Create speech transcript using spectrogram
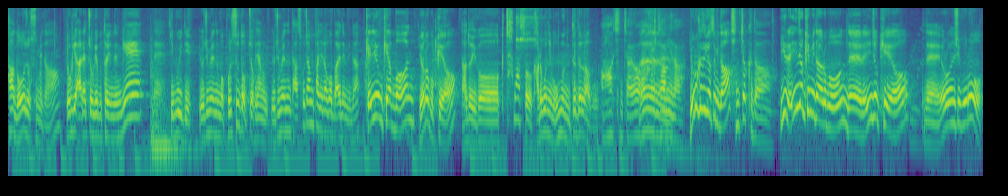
다 넣어줬습니다. 여기 아래쪽에 붙어 있는 게 네, DVD. 요즘에는 뭐 볼 수도 없죠. 그냥 요즘에는 다 소장판이라고 봐야 됩니다. 갤리온키 한번 열어볼게요. 나도 이거 참았어. 가르고님 오면 뜯으려고. 아, 진짜요? 네. 감사합니다. 이렇게 생겼습니다. 진짜 크다. 이게 레인저 키입니다, 여러분. 네, 레인저 키예요. 네, 이런 식으로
